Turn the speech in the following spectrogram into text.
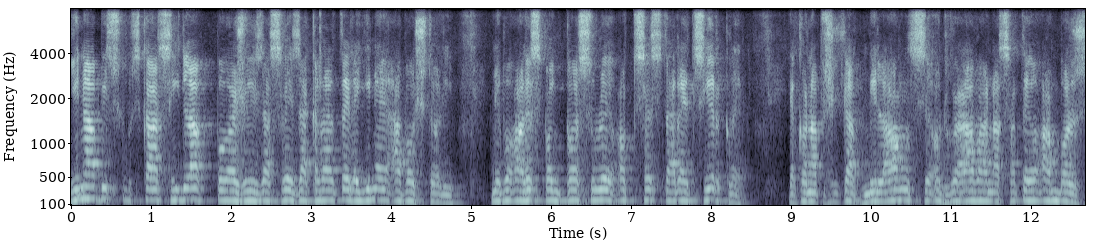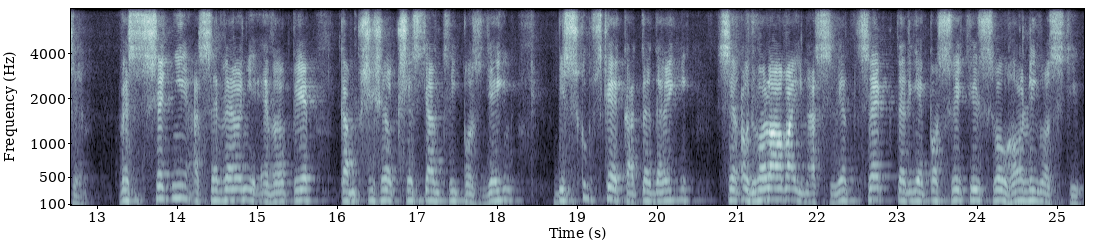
Jiná biskupská sídla považují za své zakladatele jiné apoštoly, nebo alespoň posiluje otce staré církve, jako například Milán se odvolává na svatého Amborze. Ve střední a severní Evropě, kam přišel křesťanství později, biskupské katedry se odvolávají na světce, který je posvětil svou horlivostí.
